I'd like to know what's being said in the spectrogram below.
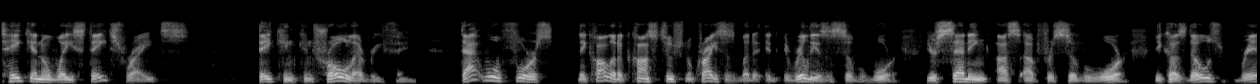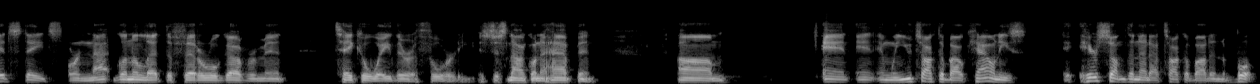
taking away states rights they can control everything. That will force, they call it a constitutional crisis, but it, it really is a civil war. You're setting us up for civil war because those red states are not going to let the federal government take away their authority. It's just not going to happen. Um, and, and and when you talked about counties, here's something that I talk about in the book.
